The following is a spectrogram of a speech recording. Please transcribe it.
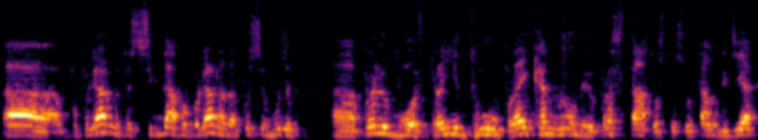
а, популярно, то есть всегда популярно, допустим, будет а, про любовь, про еду, про экономию, про статус, то есть вот там, где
